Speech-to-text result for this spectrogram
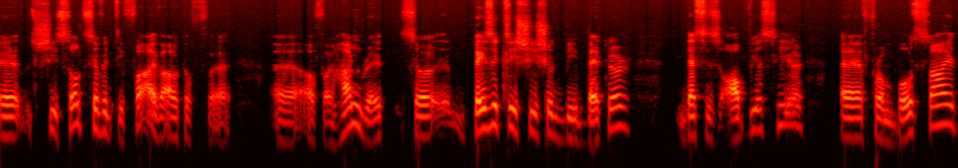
uh, she sold 75 out of of 100 so basically she should be better this is obvious here uh, from both sides,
